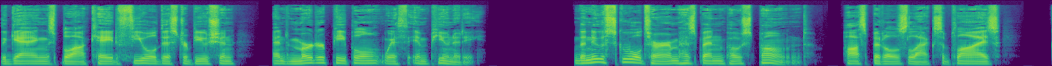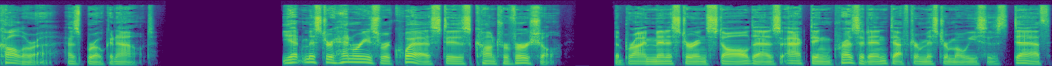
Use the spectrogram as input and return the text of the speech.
The gangs blockade fuel distribution and murder people with impunity. The new school term has been postponed. Hospitals lack supplies. Cholera has broken out. Yet Mr. Henry's request is controversial. The Prime Minister installed as acting president after Mr. Moise's death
